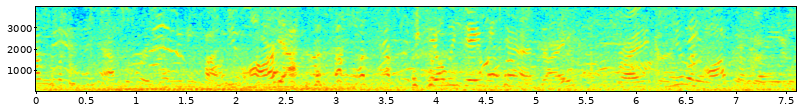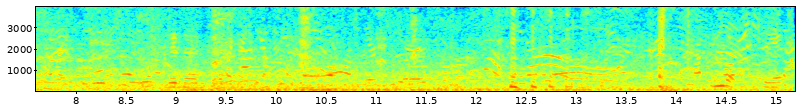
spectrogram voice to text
have to look at see afterwards. That would be fun. You are? Yeah. it's the only day we can, right? Right. You look awesome, lady. Look at that. Look, see it.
